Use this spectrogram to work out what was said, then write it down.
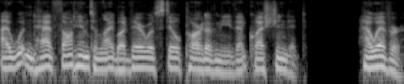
I wouldn't have thought him to lie but there was still part of me that questioned it. However,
